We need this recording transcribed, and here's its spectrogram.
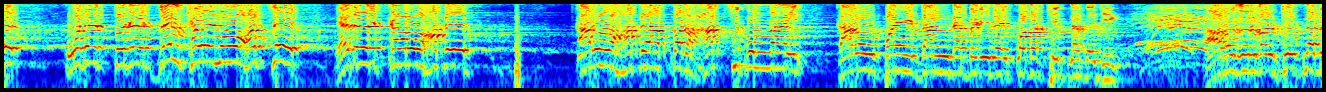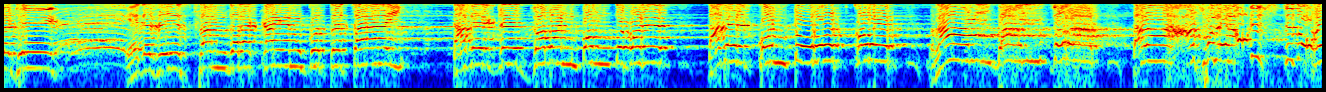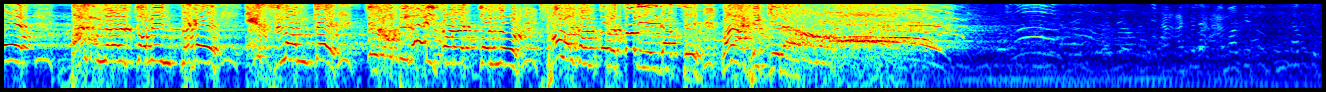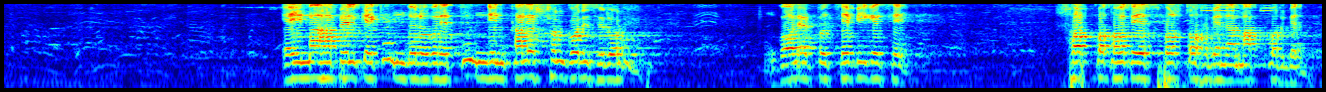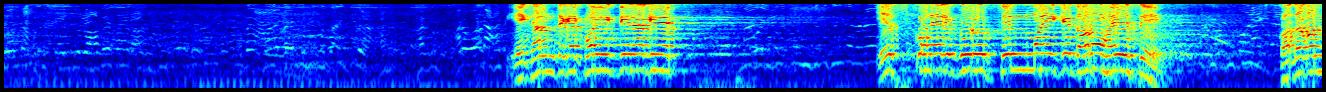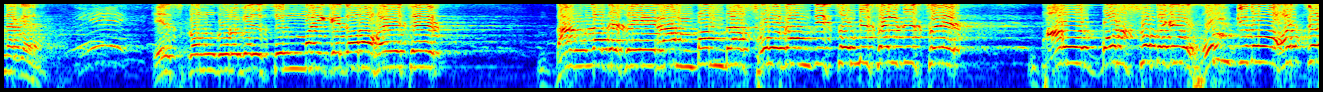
কোর্টের থেকে জেলখানায় নেওয়া হচ্ছে। এদের কারও হাতে, কারোর হাতে আপনার হাত শিকল নাই, কারোর পায়ে ডান্ডা বেড়ি নাই, কথা ঠিক না বেঠিক? আরও যেরকম ঠিক না বেঠিক? এদেশে ইসলাম যারা কায়েম করতে চায়, তাদেরকে জবান বন্ধ করে, তাদের কণ্ঠ রোধ করে, রাম বাম যারা তারা আসলে অধিষ্ঠিত হয়ে বাংলার জমিন থেকে ইসলামকে করার জন্য ষড়যন্ত্র চালিয়ে যাচ্ছে বলা ঠিক কিনা? এই মাহফিলকে কেন্দ্র করে তিন দিন কালেকশন করেছি রোডে। গলে একটু চেপে গেছে। সব কথা হয়তো স্পষ্ট হবে না, মাফ করবেন। এখান থেকে কয়েকদিন আগে ইস্কনের গুরু চিন্ময়কে ধরা হয়েছে। কথা কন না কেন? ইস্কন গুরুবের চিন্ময়কে ধরা হয়েছে। বাংলাদেশে রামবামরা স্লোগান দিচ্ছে মিছিল দিচ্ছে। ভারতবর্ষ থেকে হুমকি দেওয়া হচ্ছে।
